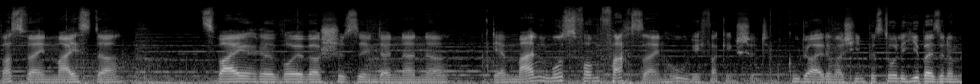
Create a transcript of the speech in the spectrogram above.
Was für ein Meister. Zwei Revolverschüsse hintereinander. Der Mann muss vom Fach sein. Holy fucking shit. Gute alte Maschinenpistole. Hier bei so einem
